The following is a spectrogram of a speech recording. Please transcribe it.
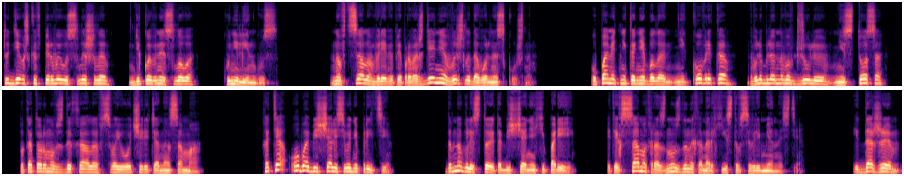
Тут девушка впервые услышала диковинное слово «кунилингус», но в целом времяпрепровождение вышло довольно скучным. У памятника не было ни коврика, влюбленного в Джулию, ни стоса, по которому вздыхала, в свою очередь, она сама. Хотя оба обещали сегодня прийти. Да много ли стоит обещание хипарей, этих самых разнузданных анархистов современности? И даже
